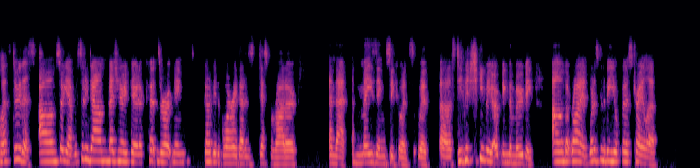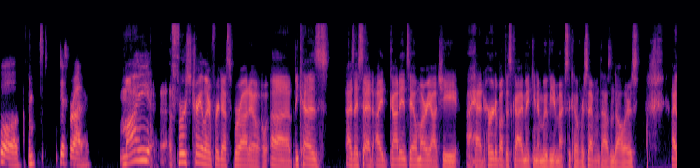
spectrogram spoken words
let's do this. Um, so yeah, we're sitting down, imaginary theater, curtains are opening. It's gonna be the glory that is Desperado and that amazing sequence with uh Steve Buscemi opening the movie. Um, but Ryan, what is gonna be your first trailer for Um, Desperado? my uh, first trailer for Desperado, uh, because as I said, I got into El Mariachi. I had heard about this guy making a movie in Mexico for seven thousand dollars. I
